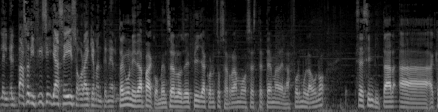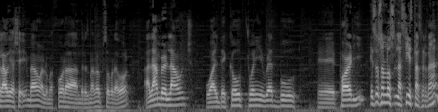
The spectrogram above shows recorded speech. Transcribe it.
el, el paso difícil ya se hizo, ahora hay que mantenerlo. Tengo una idea para convencerlos, JP, ya con esto cerramos este tema de la Fórmula 1. Es invitar a, a Claudia Sheinbaum, a lo mejor a Andrés Manuel Obrador, al Amber Lounge o al The Code 20 Red Bull eh, Party. Esos son los, las fiestas, ¿verdad?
